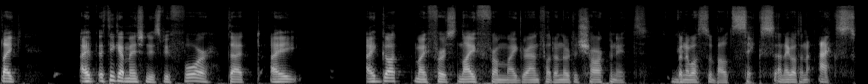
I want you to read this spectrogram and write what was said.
like I, I think i mentioned this before that i i got my first knife from my grandfather in order to sharpen it when i was about six and i got an axe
